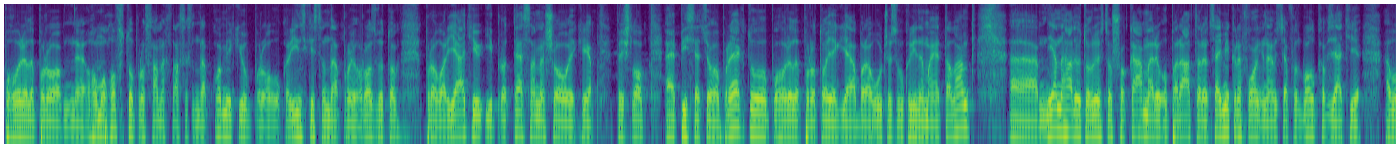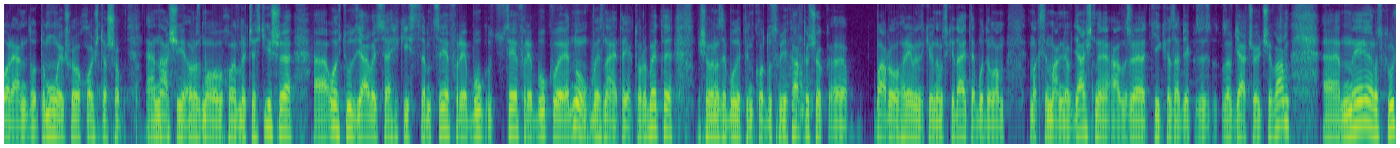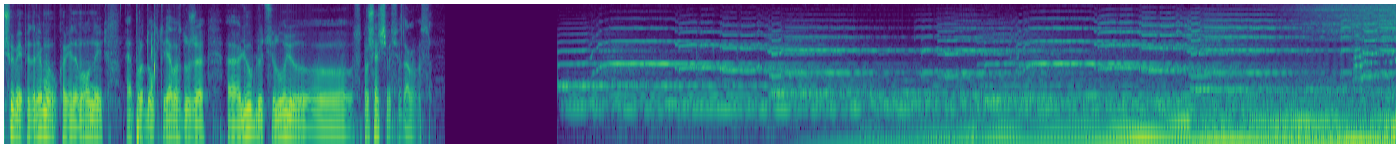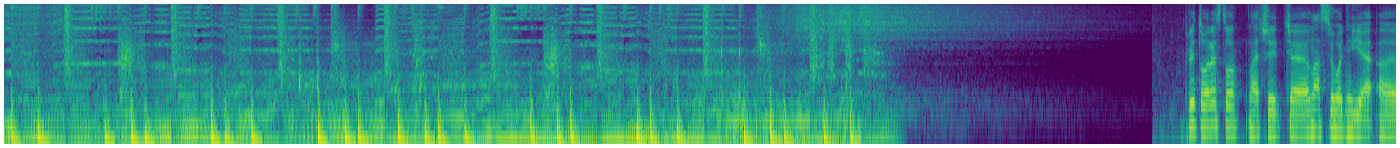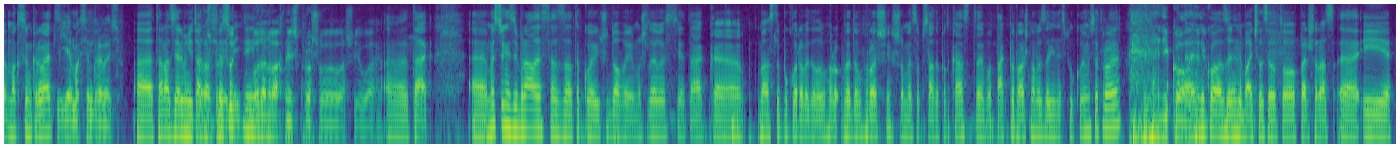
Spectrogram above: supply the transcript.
Поговорили про гомоговство, про самих класних стендап-коміків, про український стендап, про його розвиток, про варіатів і про те саме шоу, яке прийшло е, після цього проєкту. Поговорили про те, як я брав участь в Україні має талант. Е, Я нагадую товариство, що камери, оператори, цей мікрофон і навіть ця футболка взяті в оренду. Тому, якщо ви хочете, щоб е, наші розмови виходили частіше, е, ось тут з'явиться якісь там цифри, бук, цифри, букви. Ну, ви знаєте, як то робити. Якщо ви не забули пін-код до своїх карточок. Пару гривень нам скидайте, буду вам максимально вдячний, але вже тільки завдяки завдячуючи вам, е, ми розкручуємо і підтримуємо україномовний е, продукт. Я вас дуже е, люблю, цілую. З прошедшими святами вас. Привіт, товариство. Значить, е, у нас сьогодні є е, Максим Кривець, Є Максим Кравець. е, Тарас Єрмій також присутній. Богдан Вахнич, прошу вашої уваги. Е, Так. Е, Ми сьогодні зібралися за такої чудової можливості. Так, е, Пан Слепокура видав, видав гроші, що ми записати подкаст, е, бо так переважно ми взагалі не спілкуємося троє. Е, Ніколи. Ніколи взагалі не бачилися до того перший раз. Е, І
